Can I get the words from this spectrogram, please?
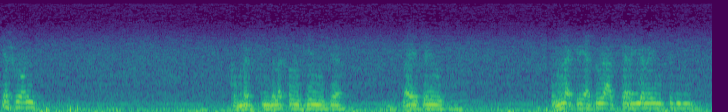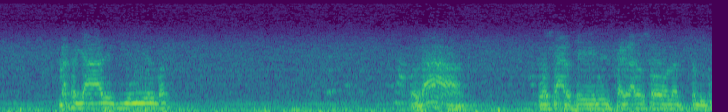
que soy, convertido la conciencia, la esencia, en una criatura terriblemente divina, más allá del bien y del mal. Podrá posarse en el sagrado sol absoluto.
